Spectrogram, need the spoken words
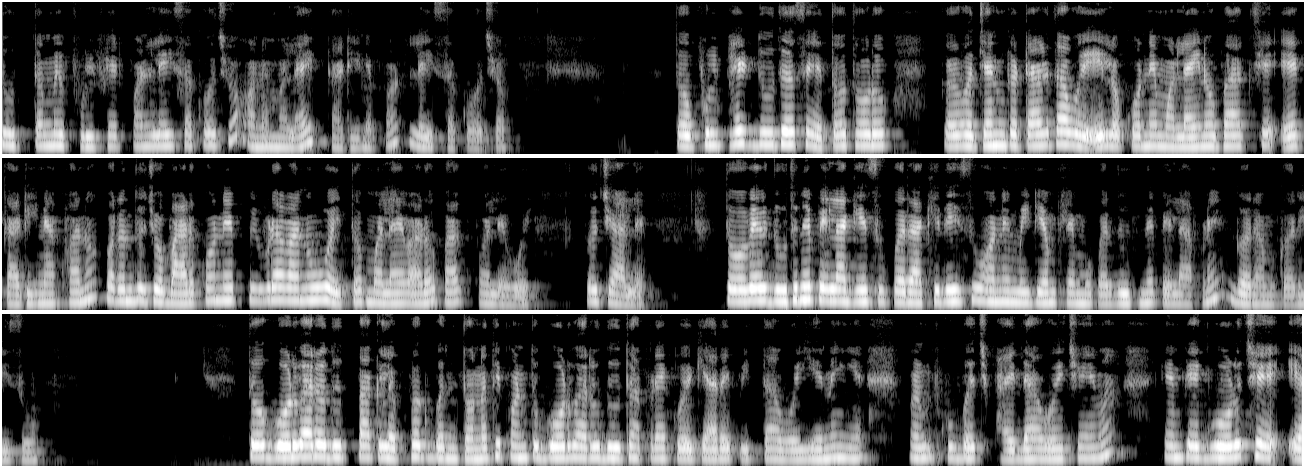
દૂધ તમે ફૂલ ફેટ પણ લઈ શકો છો અને મલાઈ કાઢીને પણ લઈ શકો છો. તો ફૂલ ફેટ દૂધ હશે તો થોડુંક વજન ઘટાડતા હોય એ લોકોને મલાઈનો ભાગ છે એ કાઢી નાખવાનો. પરંતુ જો બાળકોને પીવડાવવાનું હોય તો મલાઈવાળો ભાગ ભલે હોય. તો ચાલે. તો હવે દૂધને પહેલાં ગેસ ઉપર રાખી દઈશું અને મીડિયમ ફ્લેમ ઉપર દૂધને પહેલાં આપણે ગરમ કરીશું. તો ગોળવાળો દૂધપાક લગભગ બનતો નથી, પરંતુ ગોળવાળું દૂધ આપણે કોઈ ક્યારેય પીતા હોઈએ નહીં પણ ખૂબ જ ફાયદા હોય છે એમાં. કેમ કે ગોળ છે એ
